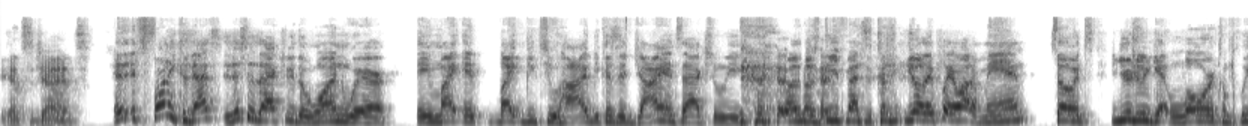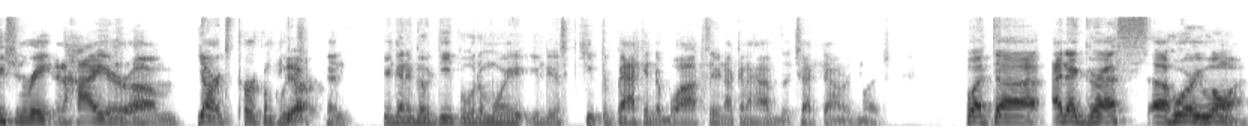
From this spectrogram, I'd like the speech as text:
against the Giants. It- it's funny because that's this is actually the one where they might it might be too high because the Giants actually one of those defenses because you know they play a lot of man, so it's usually get lower completion rate and higher um, yards per completion. And you're gonna go deep a little more. You just keep the back in the block, so you're not gonna have the check down as much. But uh, I digress. Uh, who are you low on?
